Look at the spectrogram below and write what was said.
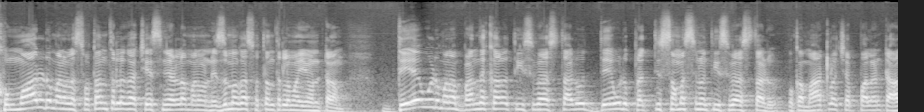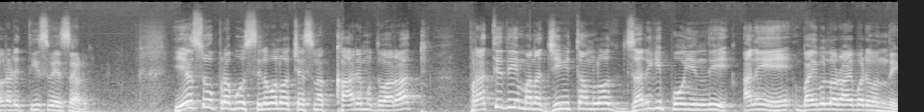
కుమారుడు మనల్ని స్వతంత్రులుగా చేసిన మనం నిజముగా స్వతంత్రమై ఉంటాం. దేవుడు మన బంధకాలు తీసివేస్తాడు దేవుడు ప్రతి సమస్యను తీసివేస్తాడు. ఒక మాటలో చెప్పాలంటే ఆల్రెడీ తీసివేశాడు. యేసు ప్రభు సిలువలో చేసిన కార్యము ద్వారా ప్రతిదీ మన జీవితంలో జరిగిపోయింది అని బైబిల్లో రాయబడి ఉంది.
